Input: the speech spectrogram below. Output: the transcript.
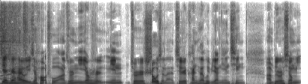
健身还有一些好处啊，就是你要是年就是瘦下来，其实看起来会比较年轻啊。比如说小米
